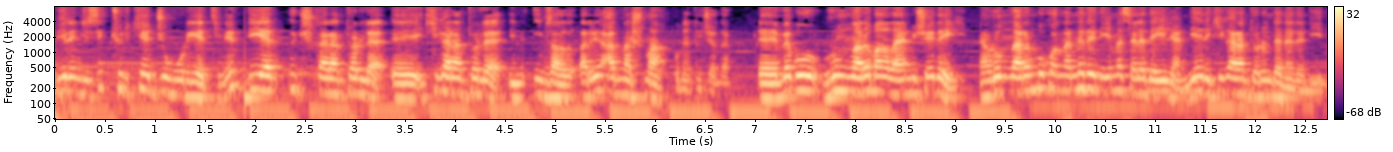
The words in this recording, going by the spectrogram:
birincisi Türkiye Cumhuriyeti'nin diğer üç garantörle e, iki garantörle imzaladıkları bir anlaşma bu neticede. E, ve bu Rumları bağlayan bir şey değil. Yani Rumların bu konuda ne dediği mesele değil yani. Diğer iki garantörün de ne dediği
